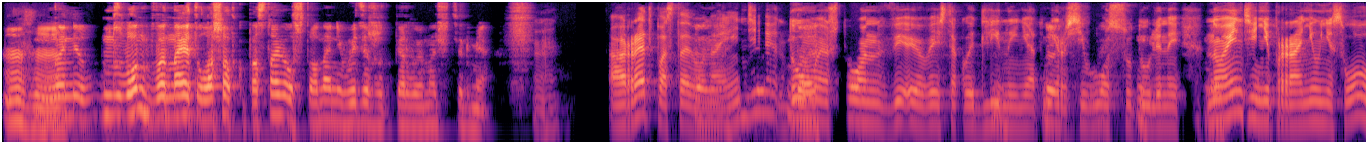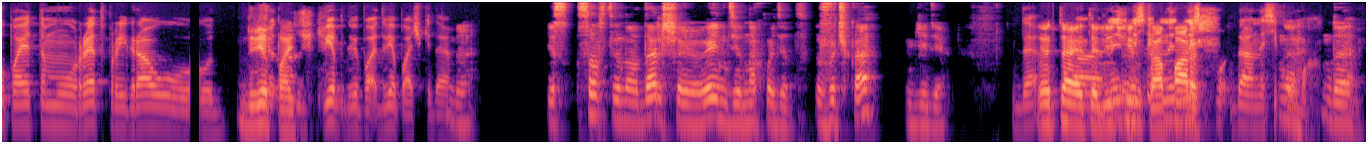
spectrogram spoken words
Угу. Но не, ну, он на эту лошадку поставил, что она не выдержит первую ночь в тюрьме. Угу. А Ред поставил на Энди, думая, да. что он весь такой длинный, не от да. мира сего, сутулиный. Но да. Энди не проронил ни слова, поэтому Ред проиграл две пачки. Две, две, две пачки, да. да. И, собственно, дальше Энди находит жучка в. Да. Это, это а, личинка, на, опарыш. На, да, насекомых. Да, да. да.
